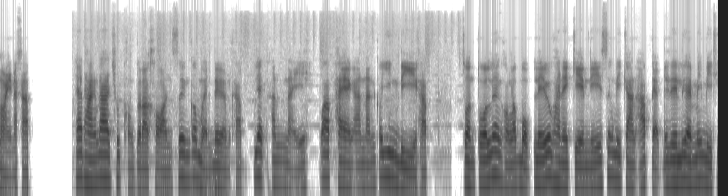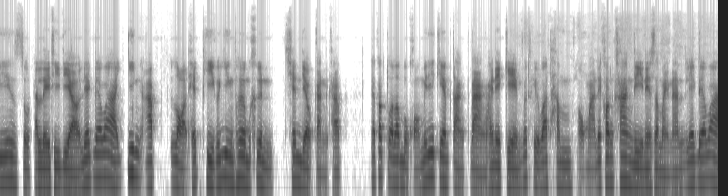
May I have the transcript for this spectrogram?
หน่อยนะครับและทางด้านชุดของตัวละครซึ่งก็เหมือนเดิมครับ เรียกอันไหนว่าแพงอันนั้นก็ยิ่งดีครับ ส่วนตัวเรื่องของระบบเลเวลภายในเกมนี้ ซึ่งมีการอัพแบบได้เรื่อยๆ ไม่มีที่สิ้นสุดกันเลยทีเดียว เรียกได้ว่ายิ่งอัพหลอด HP ก็ยิ่งเพิ่มขึ้น เช่นเดียวกันครับ แล้วก็ตัวระบบของมินิเกมต่างๆ ภายในเกมก็ถือว่าทำออกมาได้ค่อนข้างดีในสมัยนั้น เรียกได้ว่า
